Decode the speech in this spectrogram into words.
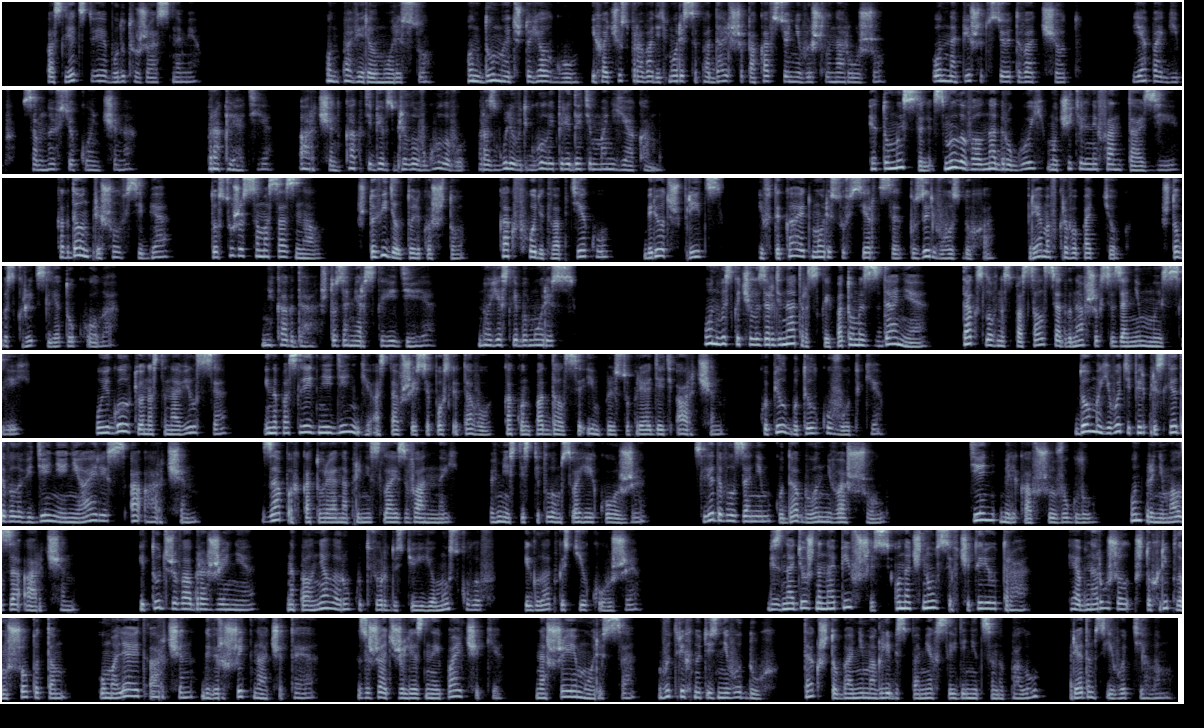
Последствия будут ужасными. Он поверил Морису. Он думает, что я лгу и хочу спровадить Мориса подальше, пока все не вышло наружу. Он напишет все это в отчет. Я погиб, со мной все кончено. Проклятие! Арчин, как тебе взбрело в голову разгуливать голой перед этим маньяком? Эту мысль смыла волна другой мучительной фантазии. Когда он пришел в себя, то с ужасом осознал, что видел только что, как входит в аптеку, берет шприц и втыкает Морису в сердце пузырь воздуха прямо в кровоподтек, чтобы скрыть след укола. Никогда. Что за мерзкая идея? Но если бы Морис... Он выскочил из ординаторской, потом из здания, так, словно спасался от гнавшихся за ним мыслей. У иголки он остановился, и на последние деньги, оставшиеся после того, как он поддался импульсу приодеть Арчен, купил бутылку водки. Дома его теперь преследовало видение не Айрис, а Арчен. Запах, который она принесла из ванной, вместе с теплом своей кожи, следовал за ним, куда бы он ни вошел. Тень, мелькавшую в углу, он принимал за Арчен. И тут же воображение наполняло руку твердостью ее мускулов и гладкостью кожи. Безнадежно напившись, он очнулся в четыре утра и обнаружил, что хриплым шепотом умоляет Арчин довершить начатое, сжать железные пальчики на шее Морриса, вытряхнуть из него дух, так, чтобы они могли без помех соединиться на полу рядом с его телом.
